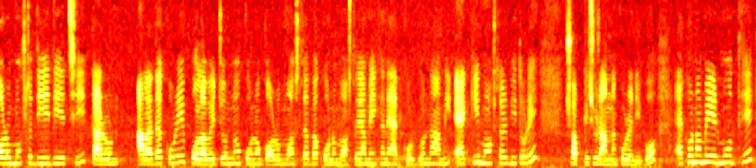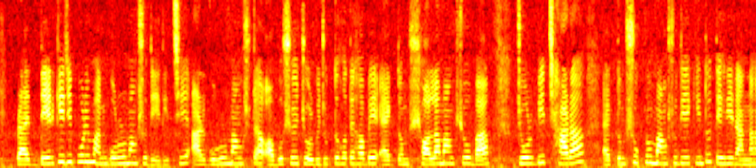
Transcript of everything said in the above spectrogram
গরম মশলা দিয়ে দিয়েছি, কারণ আলাদা করে পোলাওয়ের জন্য কোনো গরম মশলা বা কোনো মশলাই আমি এখানে অ্যাড করব না। আমি একই মশলার ভিতরে সব কিছু রান্না করে নেব। এখন আমি এর মধ্যে প্রায় দেড় কেজি পরিমাণ গরুর মাংস দিয়ে দিচ্ছি। আর গরুর মাংসটা অবশ্যই চর্বিযুক্ত হতে হবে। একদম শলা মাংস বা চর্বি ছাড়া একদম শুকনো মাংস দিয়ে কিন্তু তেহরি রান্না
